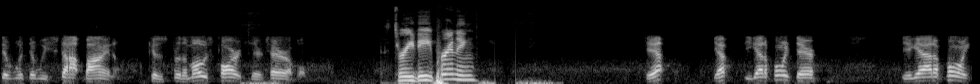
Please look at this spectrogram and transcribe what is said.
that that we stop buying them because for the most part they're terrible. 3D printing. Yep, yep. You got a point there. You got a point.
